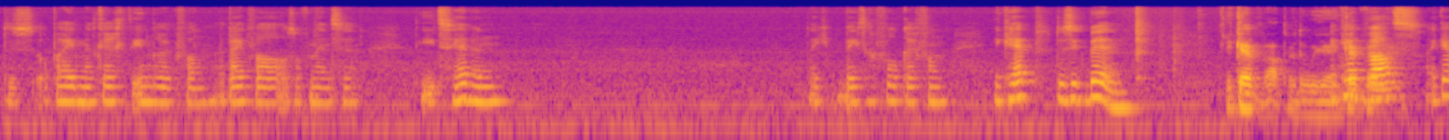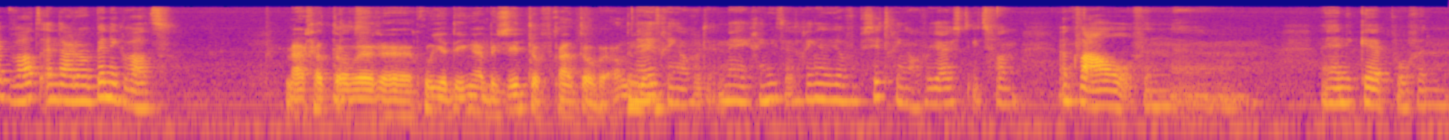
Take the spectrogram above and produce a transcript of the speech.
Dus op een gegeven moment kreeg ik de indruk van, het lijkt wel alsof mensen die iets hebben, dat je een beter gevoel krijgt van, ik heb, dus ik ben. Ik heb wat, bedoel je? Ik, heb, wat, ik heb wat en daardoor ben ik wat. Maar gaat het Dat- over eh, goede dingen, bezit of gaat het over andere Nee, het dingen? ging over, de, nee, het ging niet, het ging niet over bezit, het ging over juist iets van een kwaal of een, eh, een handicap of een,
